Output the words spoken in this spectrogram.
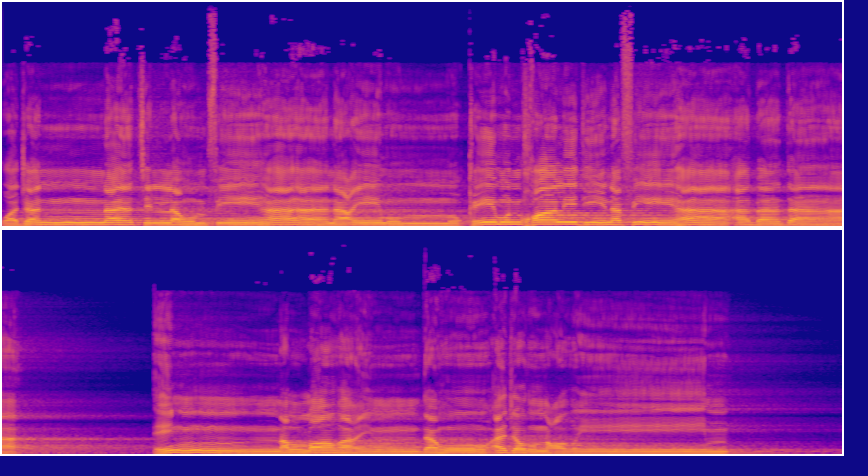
وجنات لهم فيها نعيم مقيم خالدين فيها أبدا. إن الله عنده أجر عظيم.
